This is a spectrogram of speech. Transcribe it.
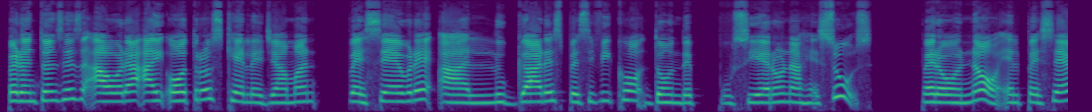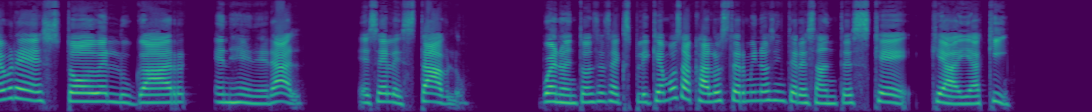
Pero entonces ahora hay otros que le llaman pesebre al lugar específico donde pusieron a Jesús. Pero no, el pesebre es todo el lugar en general, es el establo. Bueno, entonces expliquemos acá los términos interesantes que, que hay aquí.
